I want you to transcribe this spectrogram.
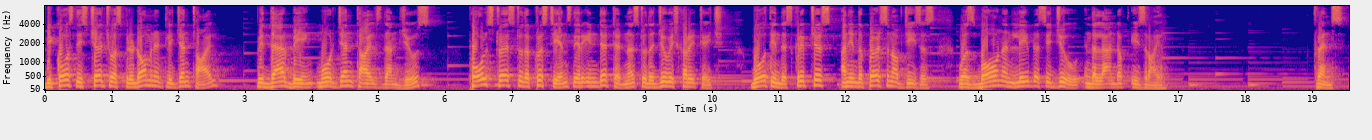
because this church was predominantly Gentile, with there being more Gentiles than Jews, Paul stressed to the Christians their indebtedness to the Jewish heritage both in the scriptures and in the person of Jesus, was born and lived as a Jew in the land of Israel. Friends,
